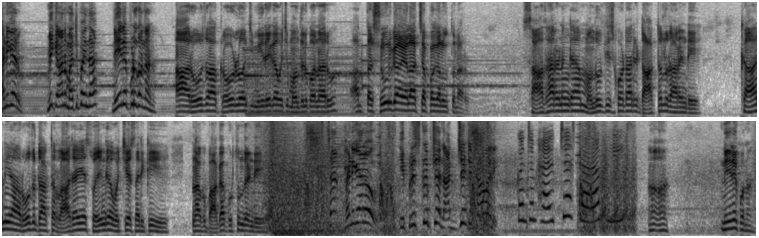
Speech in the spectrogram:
హని గారు మీకు ఏమైనా మర్చిపోయిందా నేను ఎప్పుడు కొన్నాను? ఆ రోజు ఆ క్రౌడ్ లోంచి మీరేగా వచ్చి మందులు కొన్నారు? అంత షూర్గా ఎలా చెప్పగలుగుతున్నారు? సాధారణంగా మందులు తీసుకోవడానికి డాక్టర్లు రారండి. కానీ ఆ రోజు డాక్టర్ రాజాయే స్వయంగా వచ్చేసరికి నాకు బాగా గుర్తుందండి. సార్ ఫణి గారు ఈ ప్రిస్క్రిప్షన్ అర్జెంట్ కావాలి. కొంచెం హెల్ప్ చేస్తారా ప్లీజ్? నేనే కొన్నాను.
